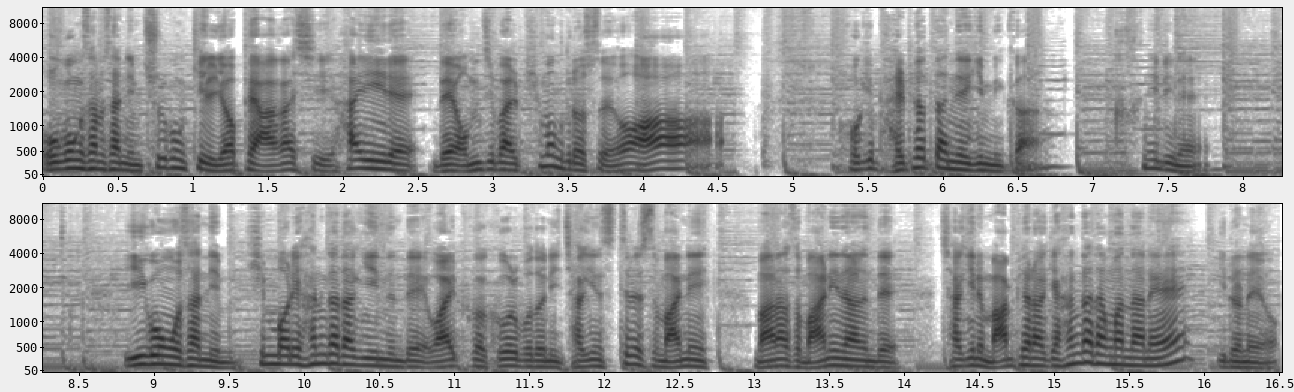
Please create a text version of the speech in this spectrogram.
5034님 출근길 옆에 아가씨 하이힐에 내 엄지발 피멍 들었어요. 아, 거기 밟혔단 얘기입니까? 큰일이네. 2054님 흰머리 한 가닥이 있는데 와이프가 그걸 보더니 자기는 스트레스 많이 많아서 많이 나는데 자기는 맘 편하게 한 가닥만 나네 이러네요.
